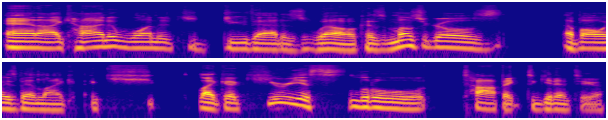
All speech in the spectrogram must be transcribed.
And I kind of wanted to do that as well because Monster Girls have always been like a like a curious little topic to get into.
